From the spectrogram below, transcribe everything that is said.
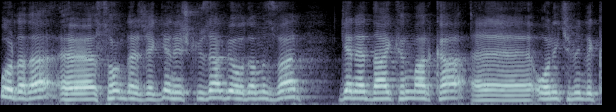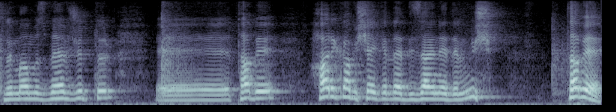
Burada da e, son derece geniş güzel bir odamız var. Gene Daikin marka e, 12 binlik klimamız mevcuttur. E, Tabi harika bir şekilde dizayn edilmiş. Tabi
